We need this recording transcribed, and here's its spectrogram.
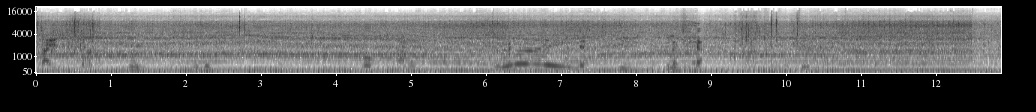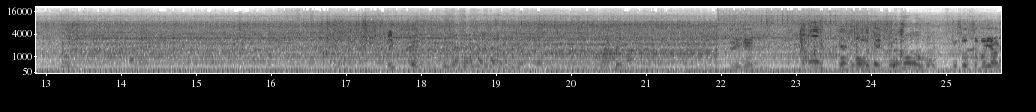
style. Ito. Oh, ano? Uy! Tilapia. Okay. Sige. Oh, okay. Lusot sa bayag.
